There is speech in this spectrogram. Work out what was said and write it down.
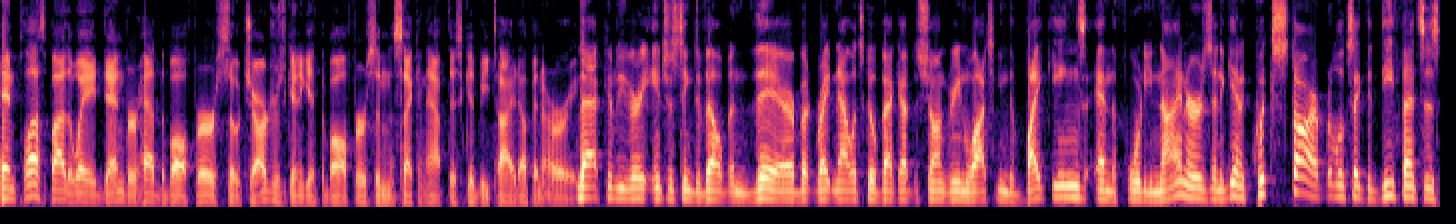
and plus, by the way, Denver had the ball first, so Chargers going to get the ball first in the second half. This could be tied up in a hurry. That could be very interesting development there. But right now, let's go back out to Sean Green watching the Vikings and the 49ers. And again, a quick start, but it looks like the defense is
